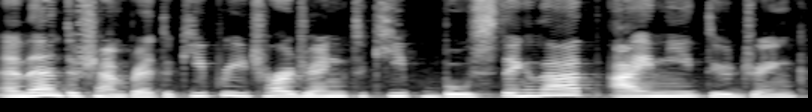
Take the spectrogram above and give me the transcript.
And then to syempre, to keep recharging, to keep boosting that, I need to drink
